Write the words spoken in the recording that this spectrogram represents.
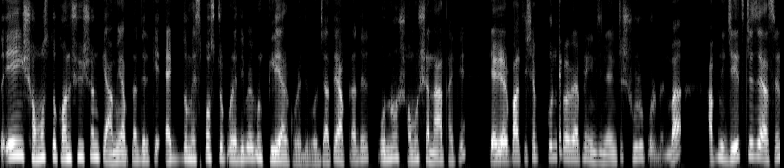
তো এই সমস্ত কনফিউশনকে আমি আপনাদেরকে একদম স্পষ্ট করে দিব এবং ক্লিয়ার করে দিব। যাতে আপনাদের কোনো সমস্যা না থাকে। ক্যারিয়ার পাথ হিসাব কোনভাবে আপনি ইঞ্জিনিয়ারিংটা শুরু করবেন বা আপনি যে স্টেজে আছেন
